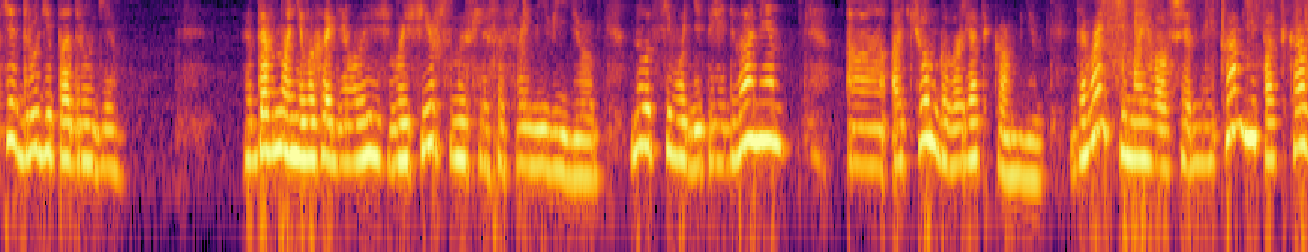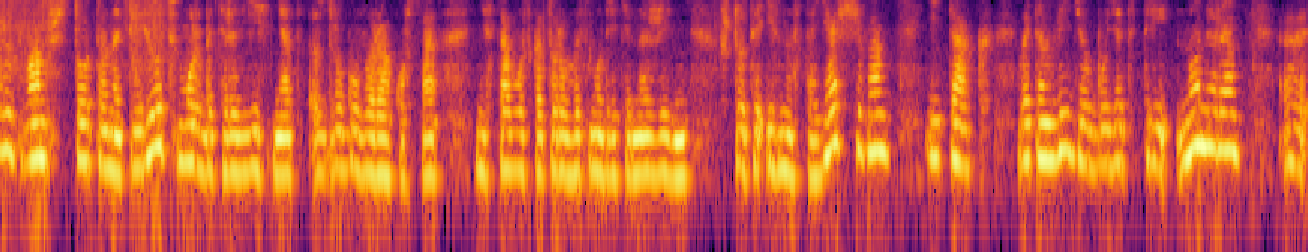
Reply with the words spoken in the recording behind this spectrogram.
Здравствуйте, други-подруги! Давно не выходила в эфир, в смысле со своими видео. Но вот сегодня перед вами а, о чем говорят камни. Давайте мои волшебные камни подскажут вам что-то наперед, может быть разъяснят с другого ракурса, не с того, с которого вы смотрите на жизнь, что-то из настоящего. Итак, в этом видео будет три номера. Э,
